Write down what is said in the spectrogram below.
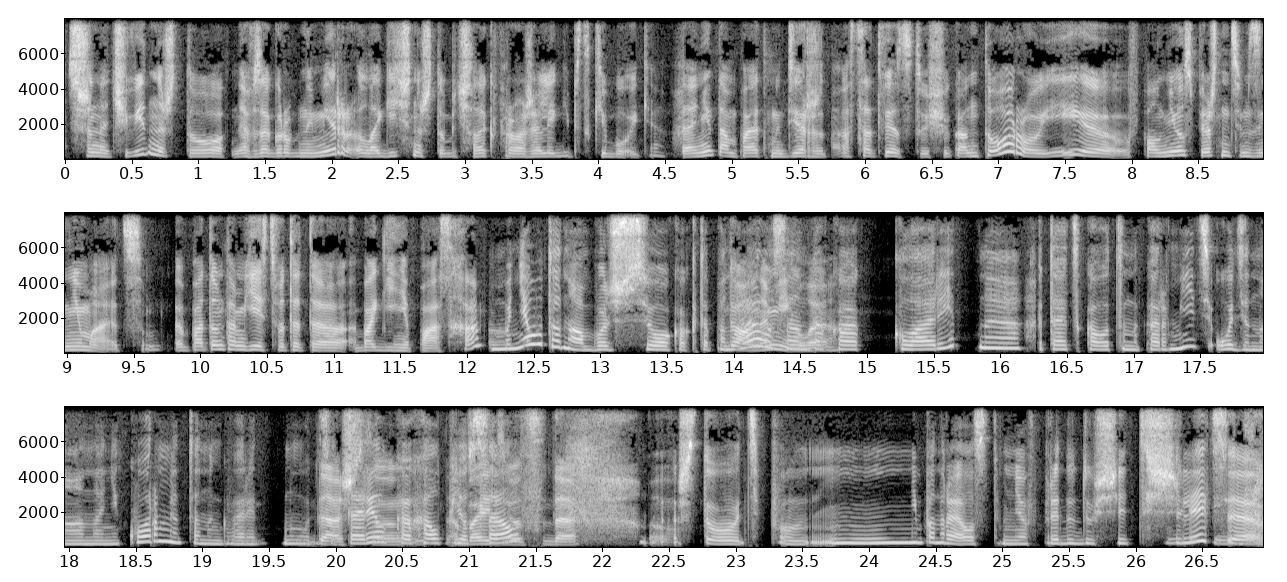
совершенно очевидно, что в загробный мир логично, чтобы человека провожали египетские боги. Они там поэтому держат соответствующую контору и вполне успешно этим занимаются. Потом там есть вот эта богиня Пасха. Мне вот она больше всего как-то понравилась. Да, она, милая. она такая колоритная, пытается кого-то накормить. Одина она не кормит, она говорит, ну, да, типа, тарелка help yourself. Да. Что, типа, не понравилось ты мне в предыдущие тысячелетия.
